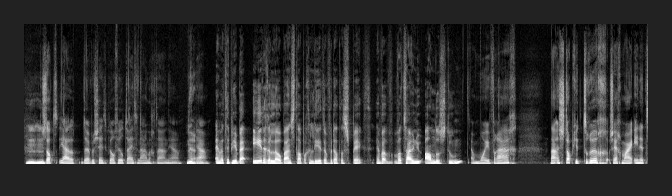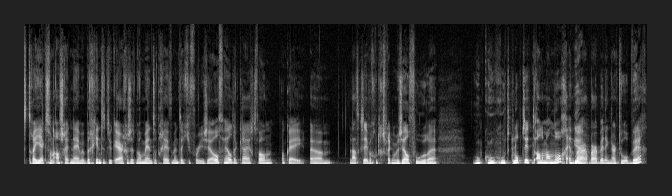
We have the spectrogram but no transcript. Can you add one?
Mhm. Dus dat, ja, dat, daar besteed ik wel veel tijd en aandacht aan. Ja. Ja. Ja. En wat heb je bij eerdere loopbaanstappen geleerd over dat aspect? En wat, wat zou je nu anders doen? Een mooie vraag. Nou, een stapje terug, zeg maar, in het traject van afscheid nemen, begint natuurlijk ergens het moment op een gegeven moment dat je voor jezelf helder krijgt van, oké, ehm, laat ik eens even een goed gesprek met mezelf voeren. Hoe, hoe goed klopt dit allemaal nog en Ja. waar, waar ben ik naartoe op weg?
